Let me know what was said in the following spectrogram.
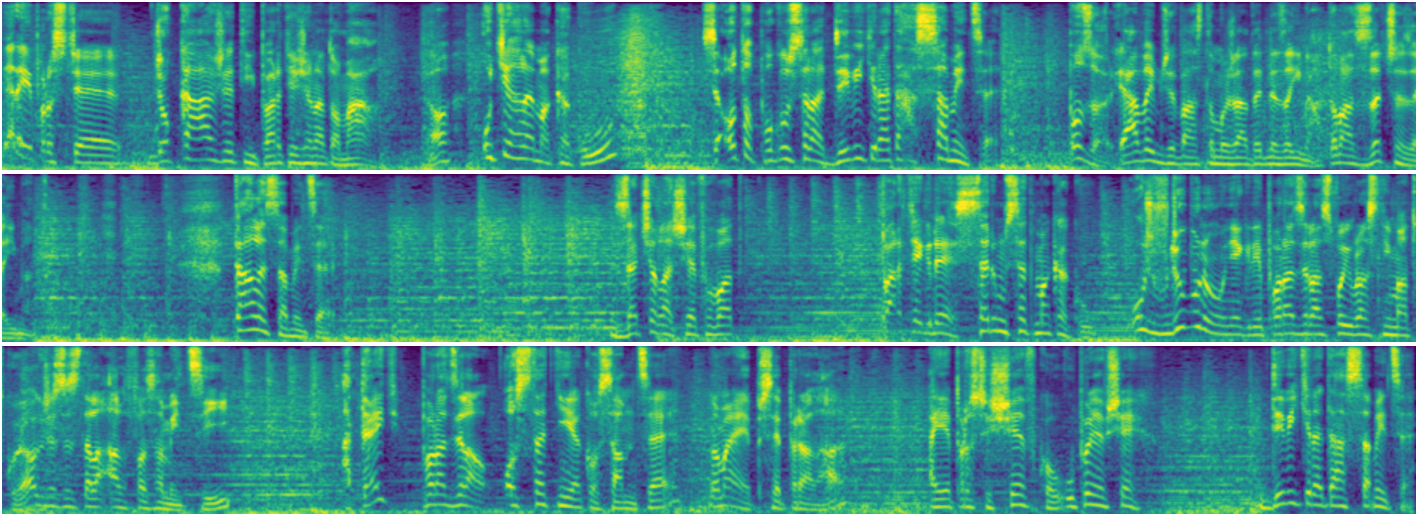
který prostě dokáže té partě, že na to má. Jo? U těchto makaků se o to pokusila devítiletá samice. Pozor, já vím, že vás to možná teď nezajímá, to vás začne zajímat. Tahle samice začala šéfovat partě, kde je 700 makaků. Už v Dubnu někdy porazila svoji vlastní matku, jo, že se stala alfa samicí. A teď porazila ostatní jako samce, no je přeprala a je prostě šéfkou úplně všech. Devítiletá samice.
